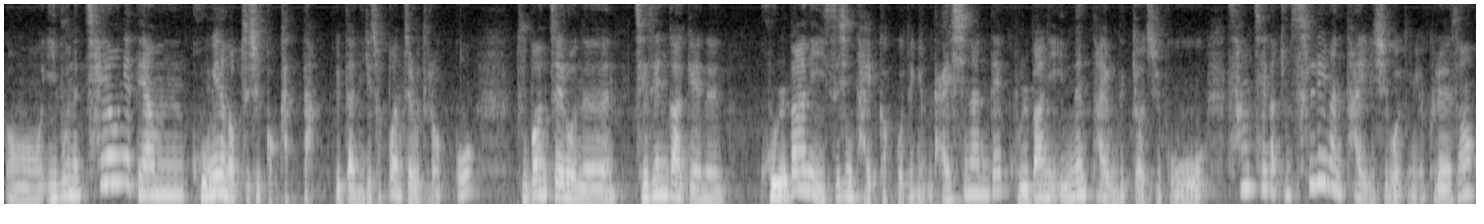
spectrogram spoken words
어, 이분은 체형에 대한 고민은 없으실 것 같다. 일단 이게 첫 번째로 들었고, 두 번째로는 제 생각에는 골반이 있으신 타입 같거든요. 날씬한데 골반이 있는 타입 느껴지고 상체가 좀 슬림한 타입이시거든요. 그래서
